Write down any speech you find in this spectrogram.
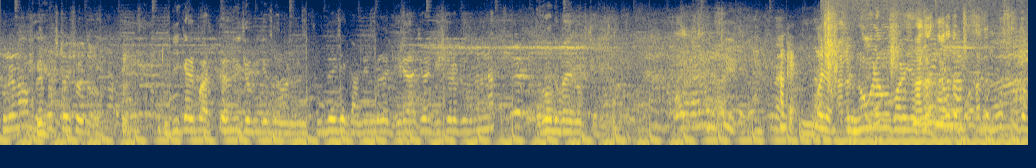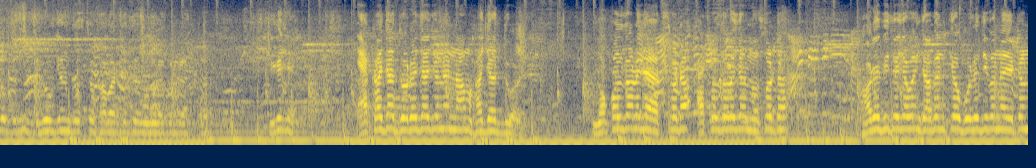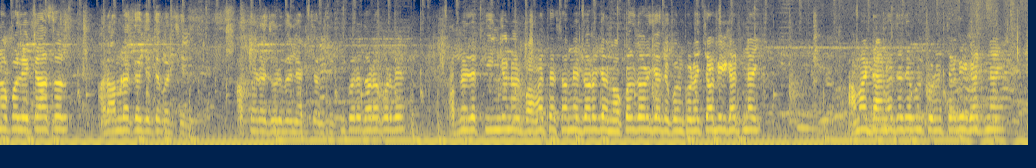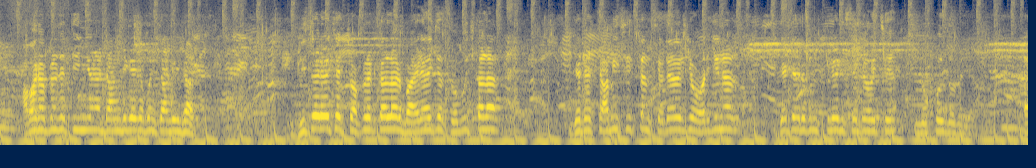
শুনে নাও তোলো বিকেল পাঁচটা অব্দি ছবি তুলতে পারবেন। শুধু যে গার্ডেনগুলো ঘিরে আছে ভিতরে ঢুকবেন না। রোড বাই রোড ছবি তুলবেন। ওকে বলুন। নোংরামো করে আগে আগে তো আগে বসতো তো লোকজন। লোকজন বস্তু খাবার খেতে নোংরা করে রাখতে। হবে। ঠিক আছে? এক হাজার দরজা জনের নাম হাজার দুয়ার। নকল দরজা একশোটা আসল দরজা নশোটা। ঘরে দিতে যাবেন যাবেন কেউ বলে দিবেন না এটা নকল এটা আসল আর আমরা কেউ যেতে পারছি না। আপনারা ধরবেন এক চান্সে কী করে ধরা পড়বে? আপনাদের তিনজনের বাঁ হাতের সামনে দরজা নকল দরজা দেখুন কোনো চাবির ঘাট নাই। আমার ডান হাতে দেখুন কোনো চাবির ঘাট নাই। আবার আপনাদের তিনজনের ডান দিকে দেখুন চাবির ঘাট ভিতরে হচ্ছে চকলেট কালার, বাইরে হচ্ছে সবুজ কালার। যেটা চাবি সিস্টেম সেটা হচ্ছে অরিজিনাল যেটা এরকম প্লেন সেটা হচ্ছে নকল দরজা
